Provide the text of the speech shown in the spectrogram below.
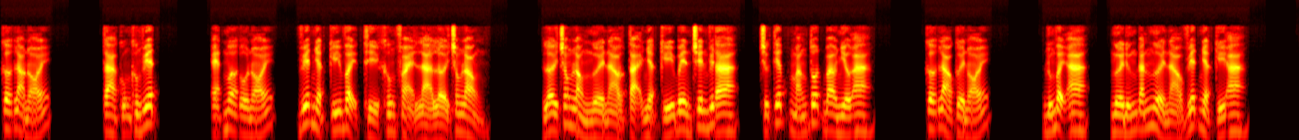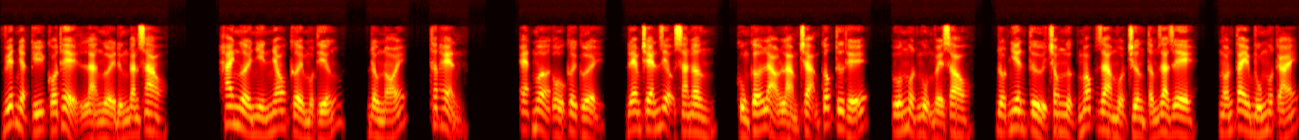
Cỡ lão nói. Ta cũng không viết. Edmer ố nói, viết nhật ký vậy thì không phải là lời trong lòng. Lời trong lòng người nào tại nhật ký bên trên viết a trực tiếp mắng tốt bao nhiêu a? Cỡ lão cười nói. Đúng vậy a, người đứng đắn người nào viết nhật ký a? Viết nhật ký có thể là người đứng đắn sao? Hai người nhìn nhau cười một tiếng, đồng nói, thấp hèn. Smo cười cười, đem chén rượu san nâng, cùng cỡ lão làm chạm cốc tư thế, uống một ngụm về sau, đột nhiên từ trong ngực móc ra một trường tấm da dê, ngón tay búng một cái,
